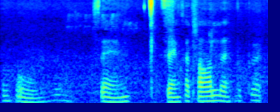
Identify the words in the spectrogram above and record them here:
โอ้โห แสง แสงสะท้อนเลยเพื่อนๆ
